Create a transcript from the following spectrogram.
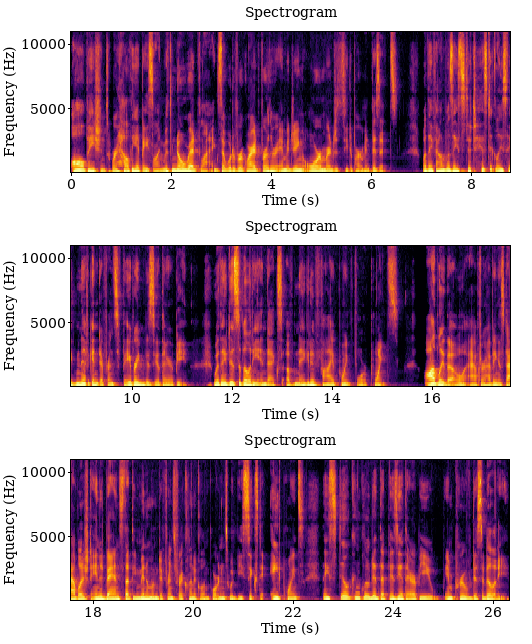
All patients were healthy at baseline with no red flags that would have required further imaging or emergency department visits. What they found was a statistically significant difference favoring physiotherapy with a disability index of negative 5.4 points. Oddly, though, after having established in advance that the minimum difference for clinical importance would be 6 to 8 points, they still concluded that physiotherapy improved disability.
